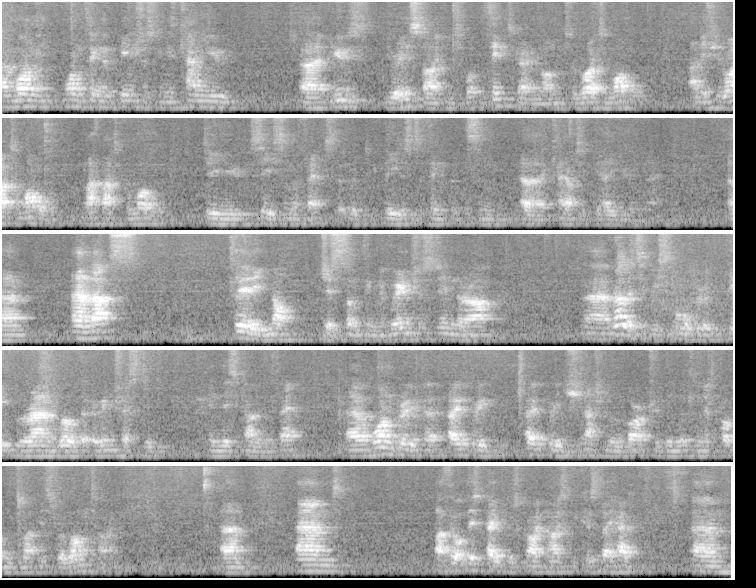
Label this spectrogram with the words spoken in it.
and one, one thing that would be interesting is can you uh, use your insight into what you think is going on to write a model? And if you write a model, mathematical model, do you see some effects that would lead us to think that there's some uh, chaotic behaviour in there? Um, and that's clearly not just something that we're interested in. There are a uh, relatively small group of people around the world that are interested in this kind of effect. Uh, one group at Oak Ridge, Oak Ridge, National Laboratory have been looking at problems like this for a long time. Um, and I thought this paper was quite nice because they had um,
